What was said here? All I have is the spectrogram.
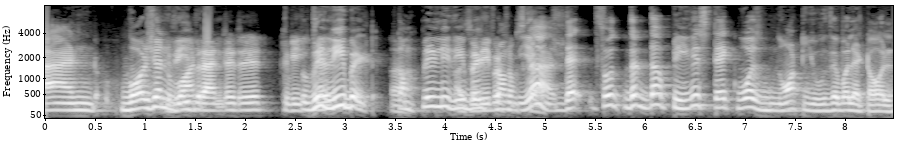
and version one Rebranded it. we it. rebuilt completely Ah, so rebuilt rebuilt from, from yeah scratch. that, so the, the previous tech was not usable at all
